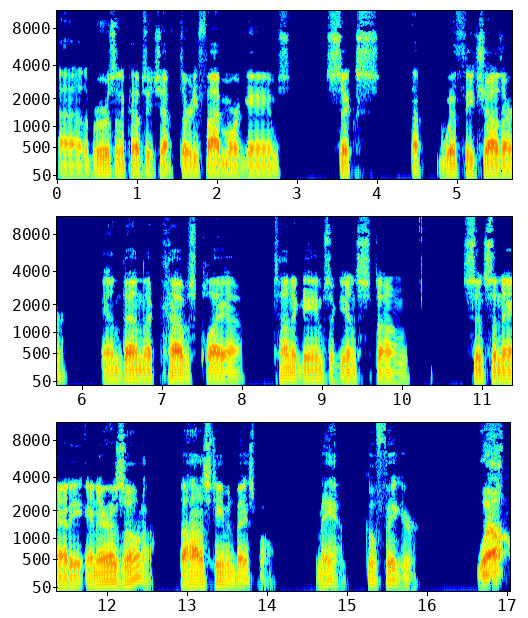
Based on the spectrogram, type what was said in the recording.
uh, the Brewers and the Cubs each have 35 more games, six up with each other, and then the Cubs play a ton of games against um, Cincinnati and Arizona, the hottest team in baseball. Man, go figure. Well,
